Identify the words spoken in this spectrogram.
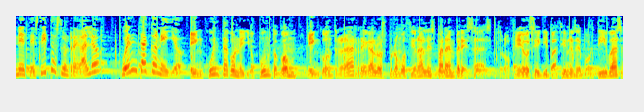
¿Necesitas un regalo? Cuenta con ello. En cuentaconello.com encontrarás regalos promocionales para empresas, trofeos y equipaciones deportivas,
